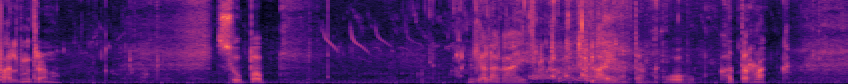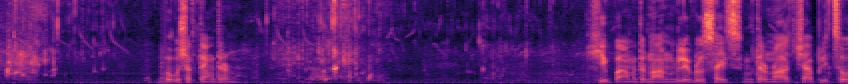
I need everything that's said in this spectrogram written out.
पाहिलं मित्रांनो? सुपप गेला काय? आहे मित्रांनो हो हो. खतरनाक. बघू शकता मित्रांनो. ही पहा मित्रांनो अनबिलेबल साईज मित्रांनो आजची आपली चौ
